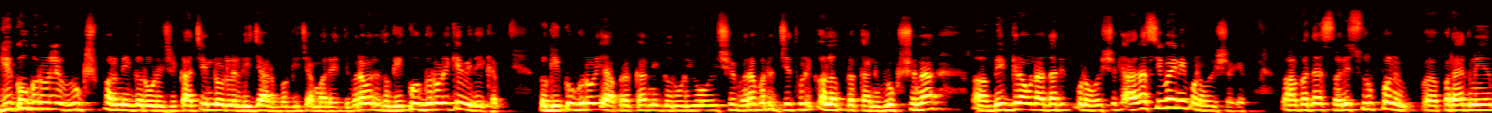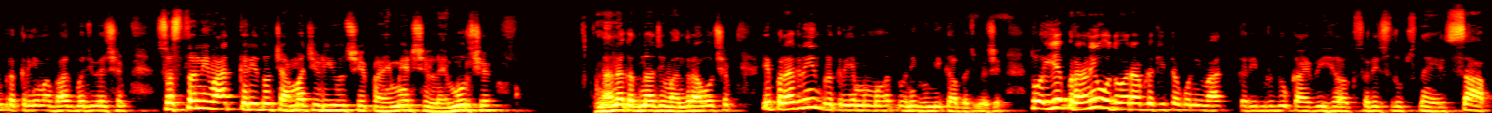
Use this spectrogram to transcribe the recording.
ગેકો ગરોળી વૃક્ષ પરની ગરોળી છે. કાચિંડો એટલે લીજાડ બગીચામાં રહેતી. બરાબર? તો ગેકો ગરોળી કેવી દેખાય? તો ગેકો ગરોળી આ પ્રકારની ગરોળીઓ હોય છે. બરાબર? જે થોડીક અલગ પ્રકારની વૃક્ષના બેકગ્રાઉન્ડ આધારિત પણ હોઈ શકે, આના સિવાયની પણ હોઈ શકે. તો આ બધા સરીસૃપ પણ પરાગનયન પ્રક્રિયામાં ભાગ ભજવે છે. સસ્તનની વાત કરીએ તો ચામાચીડીઓ છે, પ્રાઇમેટ છે, લેમુર છે. નાના કદના જે વાંદરાઓ છે, એ પરાગનયન પ્રક્રિયામાં મહત્વની ભૂમિકા ભજવે છે. તો અહીંયા પ્રાણીઓ દ્વારા આપણે કીટકોની વાત કરી મૃદુકાય વિહક સરીસૃપ સ્નેલ સાપ,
